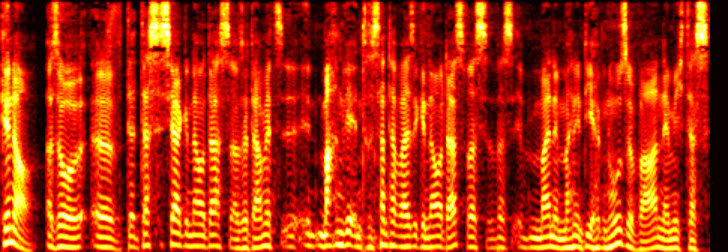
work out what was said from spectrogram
Genau, also äh, das ist ja genau das. Also damit äh, machen wir interessanterweise genau das, was, was meine, meine Diagnose war, nämlich dass,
